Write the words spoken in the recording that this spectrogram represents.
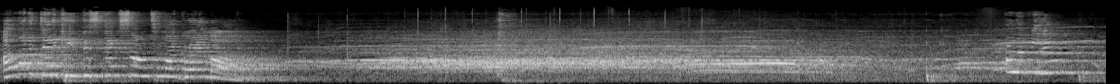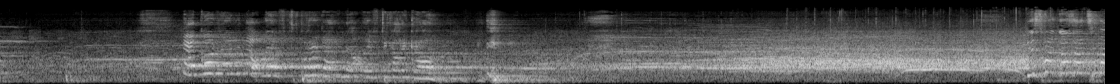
I want to dedicate this next song to my grandma. This one goes out to my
